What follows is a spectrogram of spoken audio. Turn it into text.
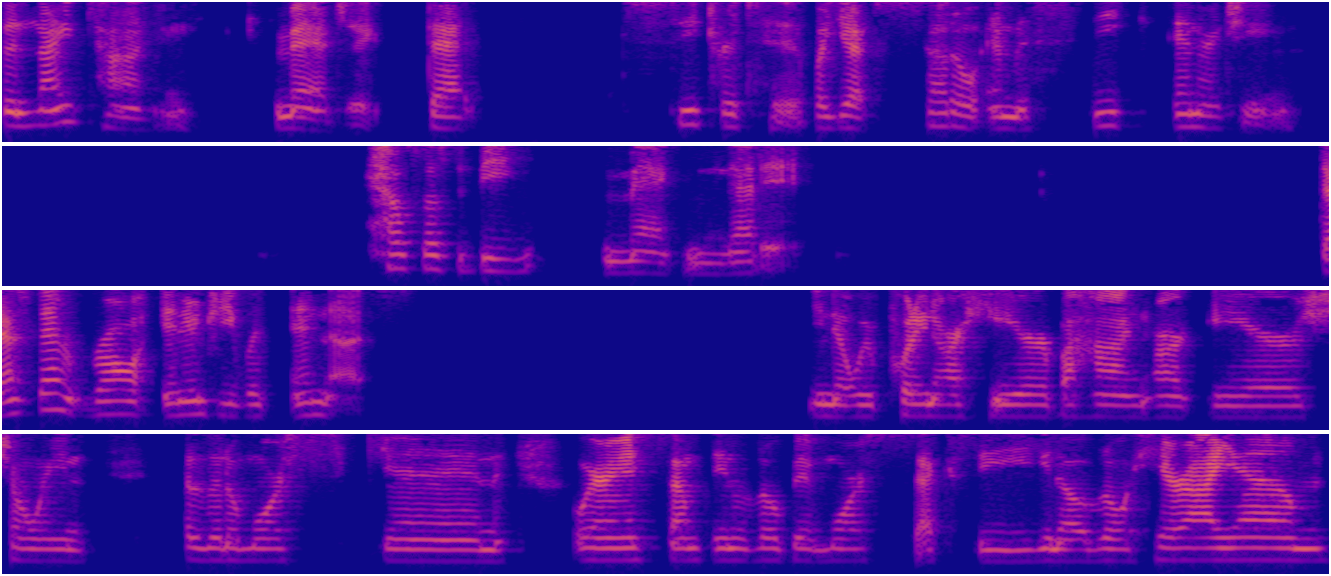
the nighttime magic, that secretive but yet subtle and mystique energy helps us to be magnetic. That's that raw energy within us. You know, we're putting our hair behind our ears, showing a little more skin, wearing something a little bit more sexy, you know, little here I am,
